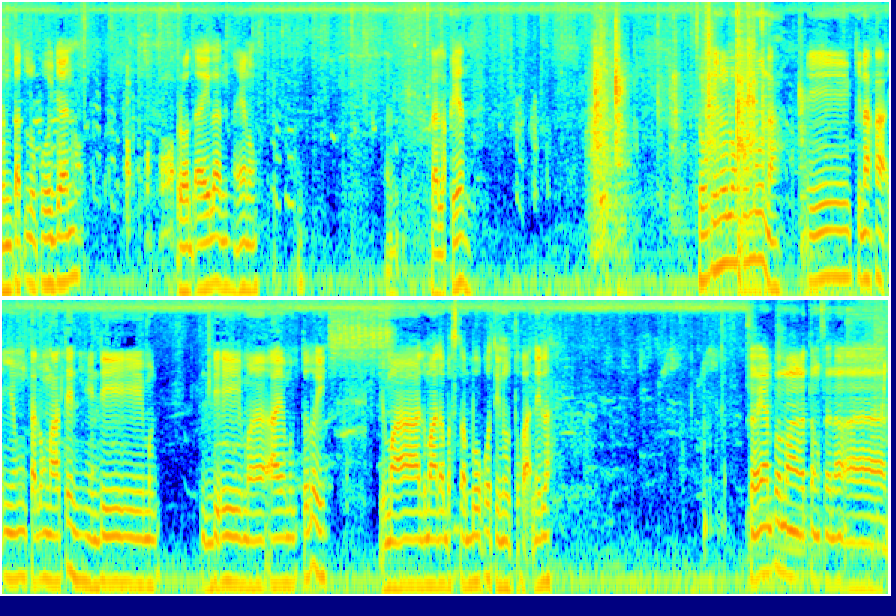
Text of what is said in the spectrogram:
Yung tatlo po dyan. Rhode Island. Ayan o. Lalaki yan. So kinulong ko muna. Eh kinakain yung talong natin. Hindi mag hindi ma, ayaw magtuloy. Yung mga lumalabas na buko tinutuka nila. So ayan po mga katong sana at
